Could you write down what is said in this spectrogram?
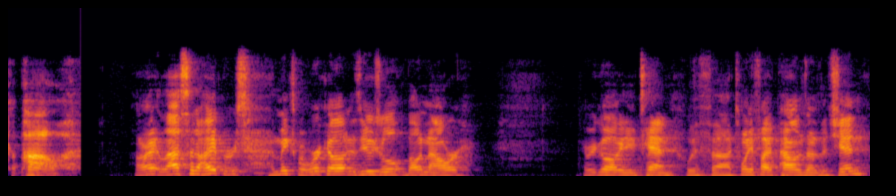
Kapow. All right, last set of hypers. That makes my workout as usual, about an hour. Here we go, I'm gonna do 10 with uh, 25 pounds under the chin.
